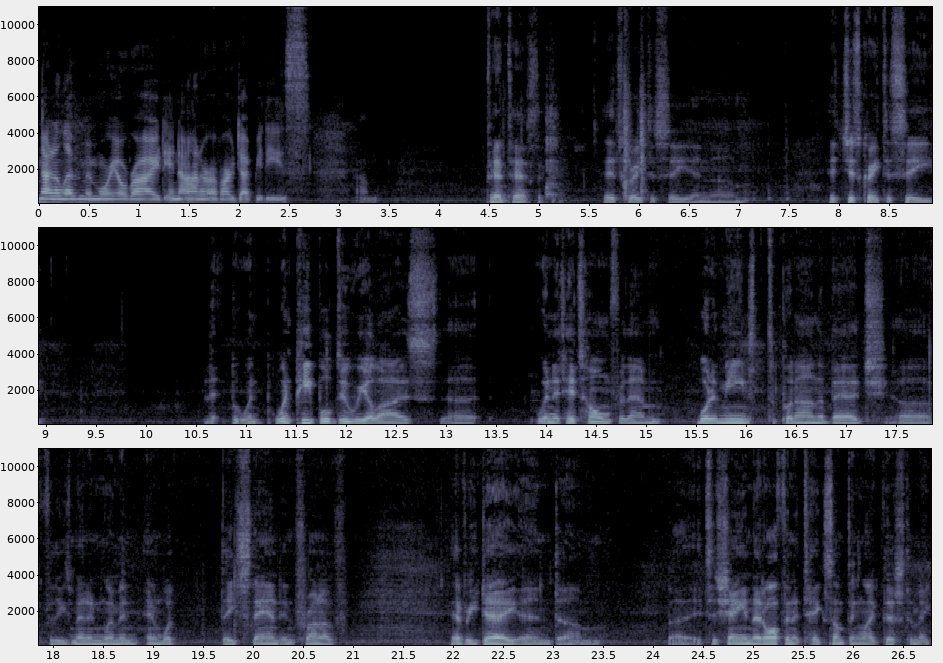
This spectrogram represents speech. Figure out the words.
9/11 Memorial Ride in honor of our deputies. fantastic. It's great to see, and um, it's just great to see. That, but when when people do realize uh, when it hits home for them what it means to put on the badge uh, for these men and women and what they stand in front of every day, and um, uh, it's a shame that often it takes something like this to make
